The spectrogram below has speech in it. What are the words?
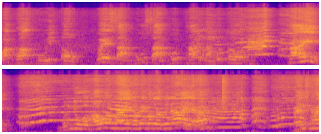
วัคพะภูริโต เวสสะภูสะพุทธังหลังพุทโตใครมึงอยู่กับเขาว่าไงทำให้เขาเดินไม่ได้อะฮะ เป็นใคร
